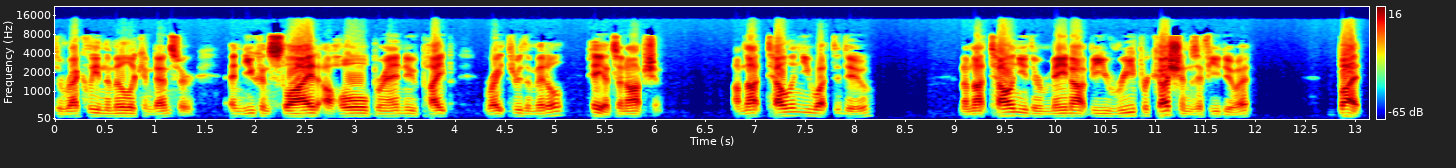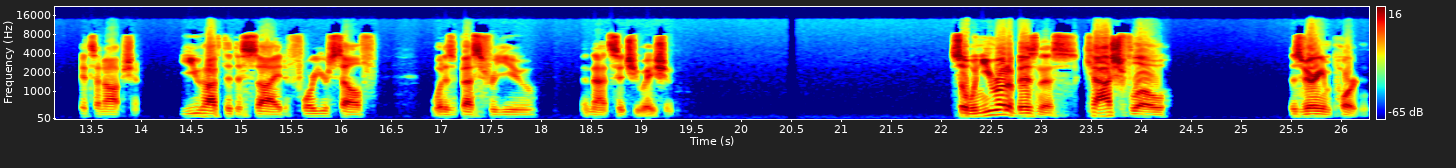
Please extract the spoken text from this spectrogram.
directly in the middle of condenser and you can slide a whole brand new pipe right through the middle, hey, it's an option. I'm not telling you what to do. And I'm not telling you there may not be repercussions if you do it, but it's an option. You have to decide for yourself what is best for you in that situation. So when you run a business, cash flow is very important.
